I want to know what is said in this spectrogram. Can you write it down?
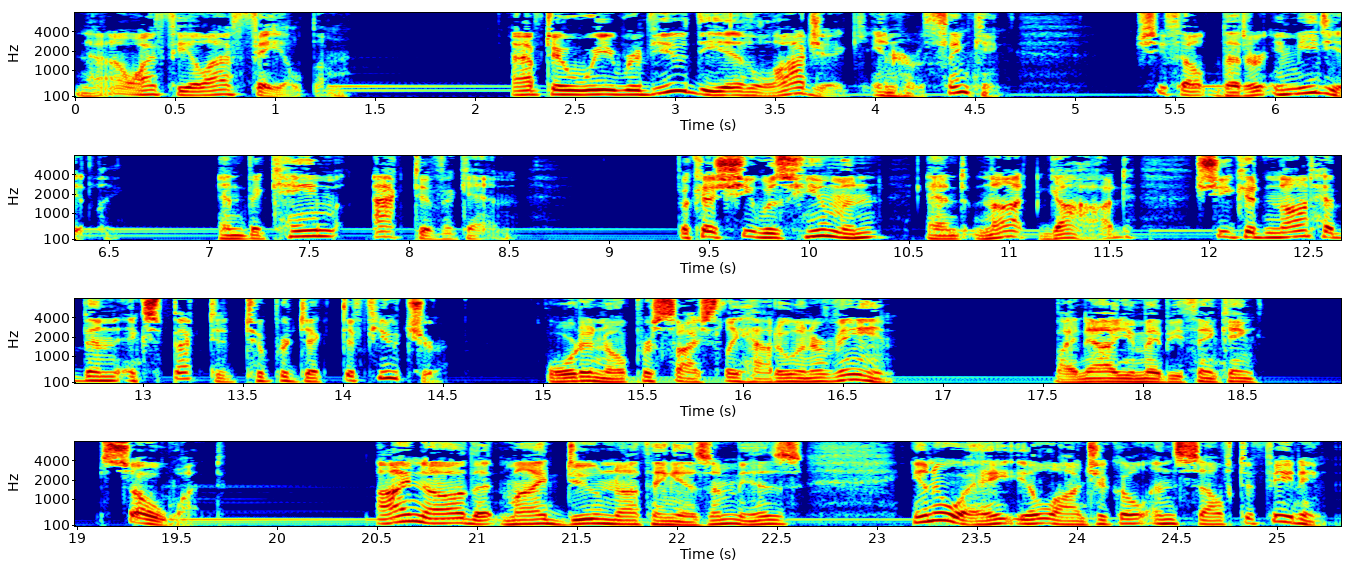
Now I feel I've failed them. After we reviewed the illogic in her thinking, she felt better immediately and became active again. Because she was human and not God, she could not have been expected to predict the future or to know precisely how to intervene. By now you may be thinking, so what? I know that my do nothingism is, in a way, illogical and self defeating.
